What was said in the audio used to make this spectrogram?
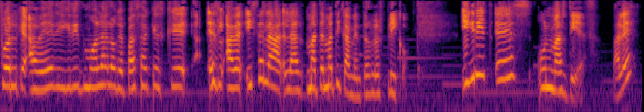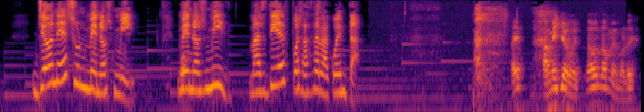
Porque, a ver, Ygritte mola, lo que pasa que es que... Es, a ver, hice la, la- matemáticamente, os lo explico. Ygritte es un más 10, ¿vale? John es un menos 1000. Menos 1000 más 10, pues hacer la cuenta. Eh, A mí Jon Snow no me molesta.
